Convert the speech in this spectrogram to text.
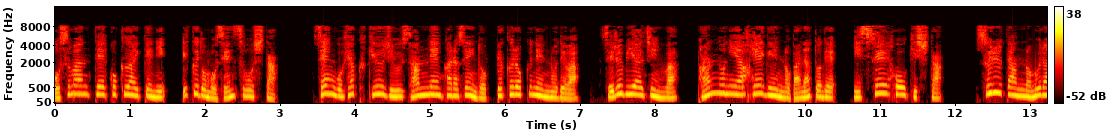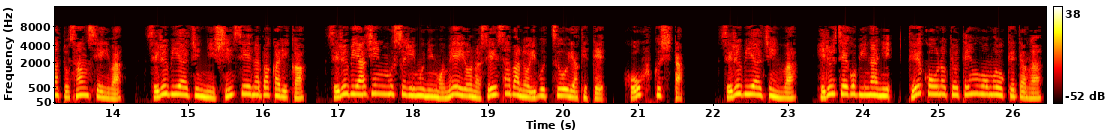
オスマン帝国相手に幾度も戦争した。1593年から1606年のでは、セルビア人はパンノニア平原のバナトで一斉放棄した。スルタンの村と三世は、セルビア人に神聖なばかりか、セルビア人ムスリムにも名誉な聖サバの遺物を焼けて報復した。セルビア人はヘルゼゴビナに抵抗の拠点を設けたが、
